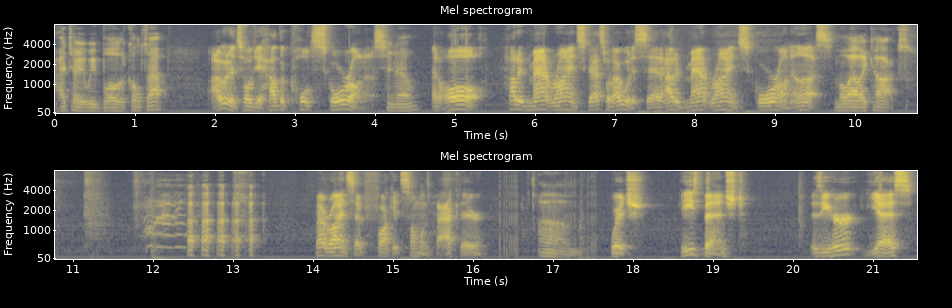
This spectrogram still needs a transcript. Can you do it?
I tell you, we blow the Colts out. I would have told you how the Colts score on us You know, at all. How did Matt Ryan? That's what I would have said. How did Matt Ryan score on us? Mo Alie-Cox. Matt Ryan said, "Fuck it, someone's back there." Um, Which he's benched. Is he hurt? Yes.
